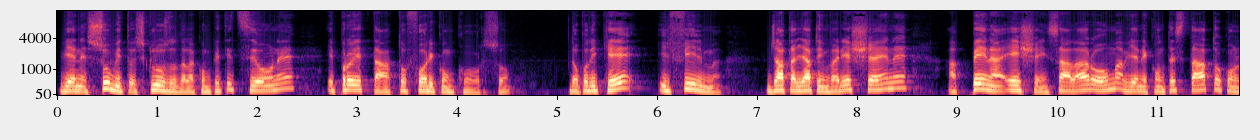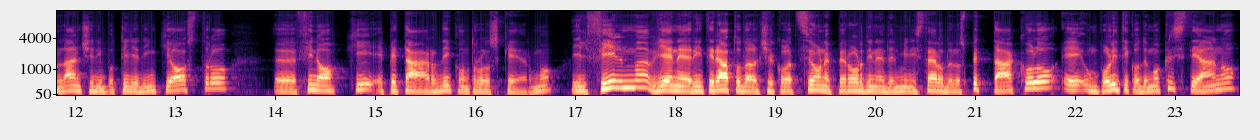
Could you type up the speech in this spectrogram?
viene subito escluso dalla competizione e proiettato fuori concorso. Dopodiché il film, già tagliato in varie scene, appena esce in sala a Roma, viene contestato con lanci di bottiglie d'inchiostro, eh, finocchi e petardi contro lo schermo. Il film viene ritirato dalla circolazione per ordine del Ministero dello Spettacolo e un politico democristiano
